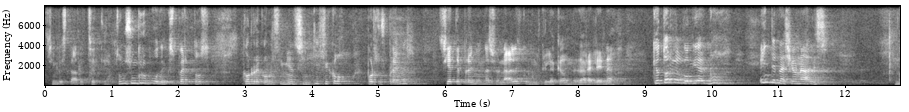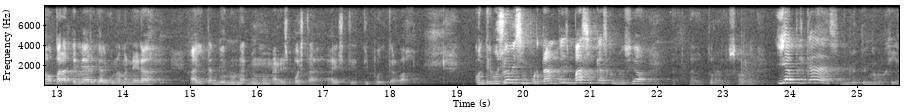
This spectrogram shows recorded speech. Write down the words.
Sinvestar, etc. Somos un grupo de expertos con reconocimiento científico por sus premios, siete premios nacionales, como el que le acaban de dar a Elena, que otorga el gobierno, e internacionales, ¿no? para tener de alguna manera ahí también una, respuesta a este tipo de trabajo. Contribuciones importantes, básicas, como decía la doctora Rosaura, y aplicadas en biotecnología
